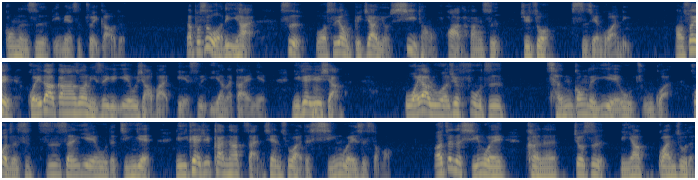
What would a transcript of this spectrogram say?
工程师里面是最高的。那不是我厉害，是我是用比较有系统化的方式去做时间管理。好，所以回到刚刚说，你是一个业务小白，也是一样的概念。你可以去想，我要如何去复制成功的业务主管，或者是资深业务的经验。你可以去看他展现出来的行为是什么，而这个行为可能就是你要关注的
